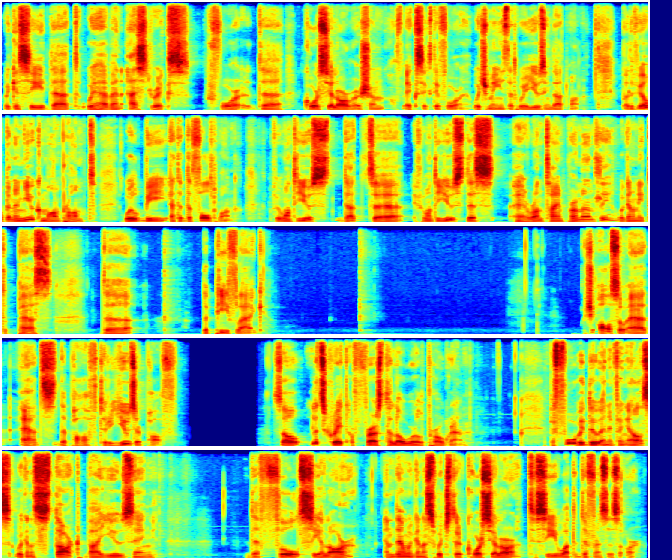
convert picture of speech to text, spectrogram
we can see that we have an asterisk for the core CLR version of x64, which means that we're using that one. But if we open a new command prompt, we'll be at the default one. If we want to use that, uh, if we want to use this uh, runtime permanently, we're gonna need to pass the the p flag, which also add, adds the path to the user path. So let's create our first Hello World program. Before we do anything else, we're going to start by using the full CLR and then we're going to switch to the core CLR to see what the differences are.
